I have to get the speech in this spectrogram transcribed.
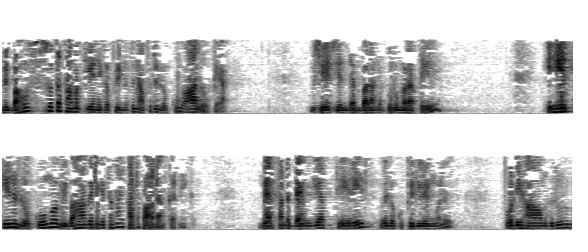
මේ බහුසුතකම කියන එක පිළිබඳව අපිට ලොකු ආලෝකයක්. විශේෂයෙන් දැන් බලන්න බුරුම රටේ එහි තියෙන ලොකුම විභාග ටික තමයි කටපාඩම් කරන එක. මෑත්තන්ට දැන් ගියක් තේරෙයි ඔය ලොකු පිරිවෙන් වල පොඩි හාමුදුරුවෝ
